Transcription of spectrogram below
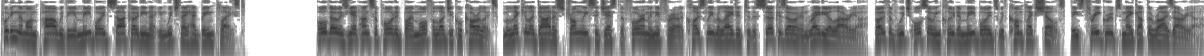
putting them on par with the amoeboid Sarcodina in which they had been placed. Although as yet unsupported by morphological correlates, molecular data strongly suggest the foraminifera are closely related to the Cercozoa and Radiolaria, both of which also include amoeboids with complex shells. These three groups make up the Rhizaria.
